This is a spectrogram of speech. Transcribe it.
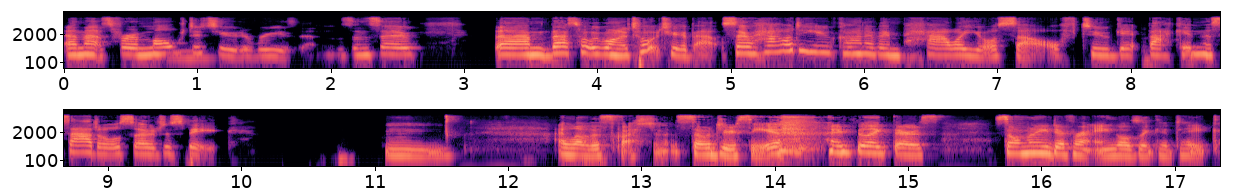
And that's for a mm. multitude of reasons. And so um, that's what we want to talk to you about. So, how do you kind of empower yourself to get back in the saddle, so to speak? Mm. I love this question. It's so juicy. I feel like there's so many different angles it could take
